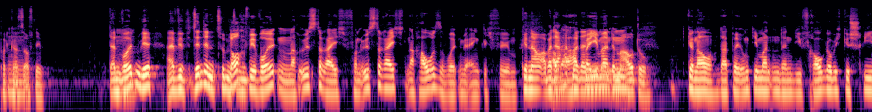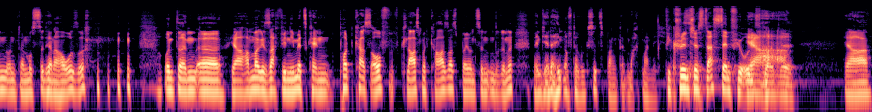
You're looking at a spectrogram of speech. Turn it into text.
Podcasts mhm. aufnehmen. Dann mhm. wollten wir, äh, wir sind dann zum. Doch, zum wir wollten nach Österreich. Von Österreich nach Hause wollten wir eigentlich filmen. Genau, aber da aber hat man dann jemand im Auto. Genau, da hat bei irgendjemandem dann die Frau, glaube ich, geschrien und dann musste der nach Hause. und dann, äh, ja, haben wir gesagt, wir nehmen jetzt keinen Podcast auf, Klaas mit Casas bei uns hinten drin. Wenn der da hinten auf der Rücksitzbank, dann macht man nicht. Wie cringe ist das denn für uns, ja, Leute? Ja,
